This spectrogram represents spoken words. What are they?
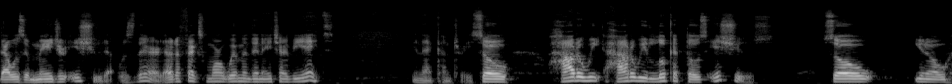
that was a major issue that was there that affects more women than HIV/AIDS in that country. So how do we how do we look at those issues? So you know,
